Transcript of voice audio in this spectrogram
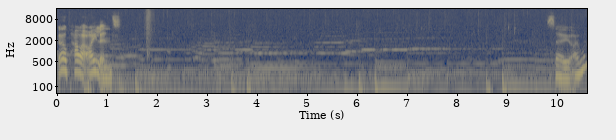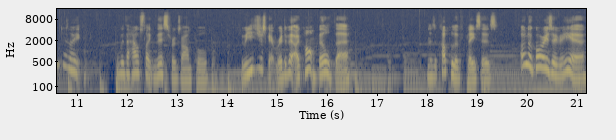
Girl Power Island. So, I wonder, like, with a house like this, for example, do we need to just get rid of it? I can't build there. There's a couple of places. Oh, look, Ori's over here.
